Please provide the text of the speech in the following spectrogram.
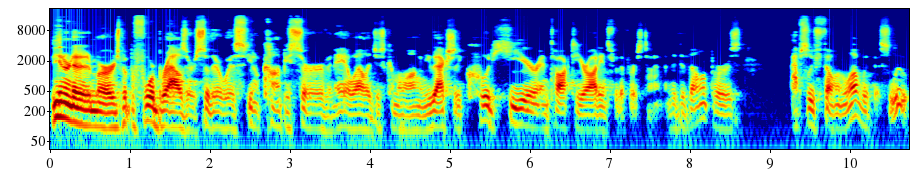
the internet had emerged, but before browsers. So there was, you know, CompuServe and AOL had just come along, and you actually could hear and talk to your audience for the first time. And the developers absolutely fell in love with this loop.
